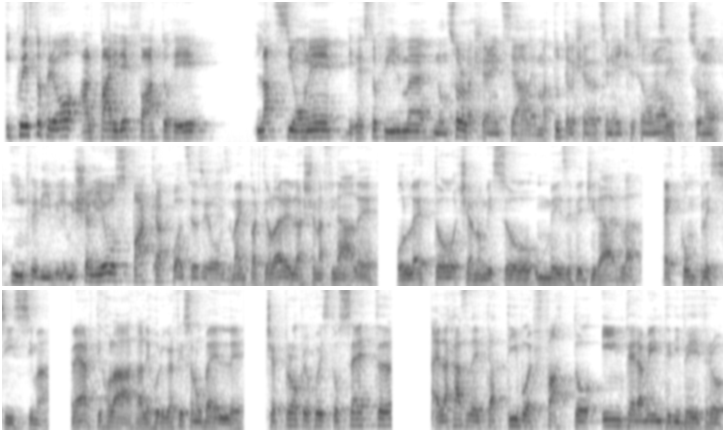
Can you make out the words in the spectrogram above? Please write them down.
E questo però al pari del fatto che l'azione di questo film, non solo la scena iniziale, ma tutte le scene d'azione che ci sono, sì. sono incredibili. Michelle Yeoh spacca qualsiasi cosa. Ma in particolare la scena finale, ho letto, ci hanno messo un mese per girarla. È complessissima, è articolata, le coreografie sono belle, c'è proprio questo set la casa del cattivo è fatto interamente di vetro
